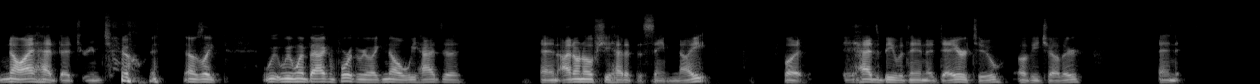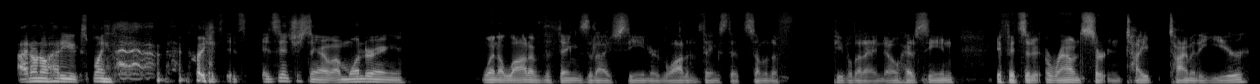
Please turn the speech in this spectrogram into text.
no, I had that dream too. I was like, we, we went back and forth. And We were like, no, we had to. And I don't know if she had it the same night, but it had to be within a day or two of each other. And I don't know how do you explain that. like, it's, it's it's interesting. I'm I'm wondering when a lot of the things that I've seen, or a lot of the things that some of the f- people that I know have seen, if it's at around certain type time of the year.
